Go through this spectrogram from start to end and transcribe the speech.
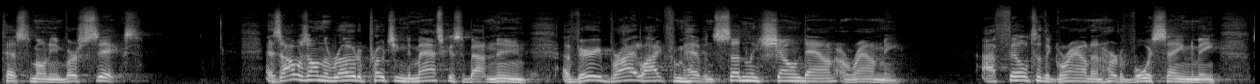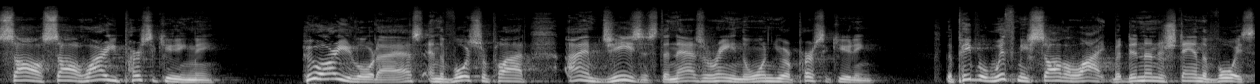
testimony in verse 6. As I was on the road approaching Damascus about noon, a very bright light from heaven suddenly shone down around me. I fell to the ground and heard a voice saying to me, Saul, Saul, why are you persecuting me? Who are you, Lord? I asked. And the voice replied, I am Jesus, the Nazarene, the one you are persecuting. The people with me saw the light, but didn't understand the voice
